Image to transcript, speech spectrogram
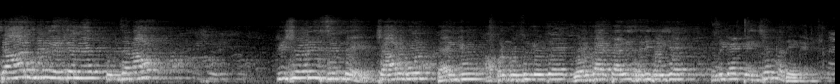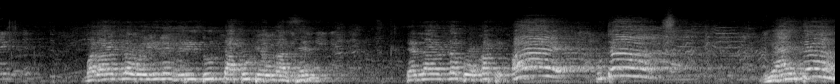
चार गुण घेतलेले आहेत. तुमचं नाव? किशोरी शिंदे. चार गुण. थँक्यू आपण बसून घ्यायचंय जोरदार टाळी झाली पाहिजे. तुम्ही काय टेन्शनमध्ये? आहे? मला वाटलं वहिनीने घरी दूध टाकून ठेवलं असेल. त्यांना वाटलं बोका पि- कुठं? यायचं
